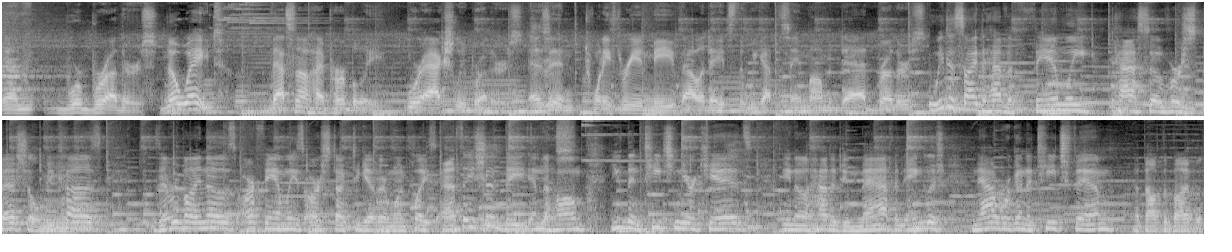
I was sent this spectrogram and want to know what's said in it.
and we're brothers. No, wait, that's not hyperbole. We're actually brothers, as in 23andMe validates that we got the same mom and dad brothers. We decided to have a family Passover special because, as everybody knows, our families are stuck together in one place, as they should be in the home. You've been teaching your kids, you know, how to do math and English. Now we're going to teach them about the Bible.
